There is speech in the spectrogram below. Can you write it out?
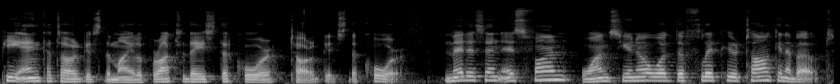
P ANCA targets the myeloperoxidase, the core targets the core. Medicine is fun once you know what the flip you're talking about.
